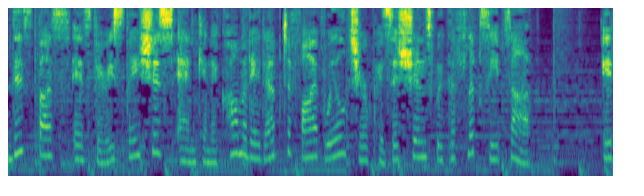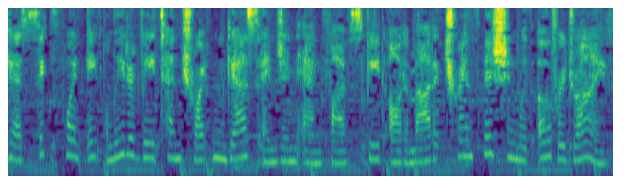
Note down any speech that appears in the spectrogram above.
This bus is very spacious and can accommodate up to 5 wheelchair positions with the flip seats up. It has 6.8-liter V10 Triton gas engine and 5-speed automatic transmission with overdrive.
